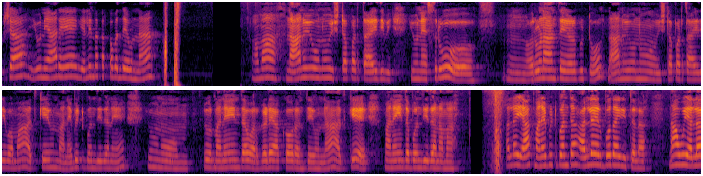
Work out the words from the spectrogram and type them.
ರಕ್ಷಾ ಇವನು ಯಾರೇ? ಎಲ್ಲಿಂದ ಕರ್ಕೊಬಂದೆ ಇವನ್ನ ಅಮ್ಮ, ನಾನು ಇವನು ಇಷ್ಟಪಡ್ತಾ ಇದ್ದೀವಿ. ಇವನ ಹೆಸರು ಅರುಣ ಅಂತ ಹೇಳ್ಬಿಟ್ಟು ನಾನು ಇವನು ಇಷ್ಟಪಡ್ತಾ ಇದ್ದೀವಮ್ಮ ಅದಕ್ಕೆ ಇವನು ಮನೆ ಬಿಟ್ಟು ಬಂದಿದ್ದಾನೆ. ಇವನು, ಇವ್ರ ಮನೆಯಿಂದ ಹೊರಗಡೆ ಹಾಕೋರಂತೆ ಇವನ್ನ ಅದಕ್ಕೆ ಮನೆಯಿಂದ ಬಂದಿದ್ದಾನಮ್ಮ. ಅಲ್ಲ, ಯಾಕೆ ಮನೆ ಬಿಟ್ಟು ಬಂದ? ಅಲ್ಲೇ ಇರ್ಬೋದಾಗಿತ್ತಲ್ಲ. ನಾವು ಎಲ್ಲ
